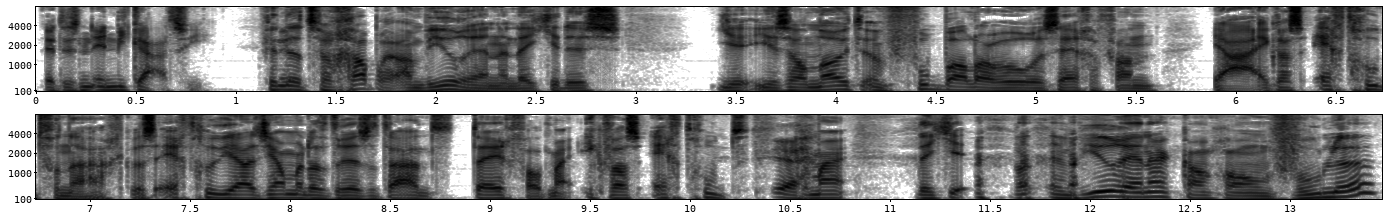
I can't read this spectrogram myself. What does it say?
het is een indicatie. Ik vind het zo grappig aan wielrennen dat je dus. Je, je zal nooit een voetballer horen zeggen van. Ja, ik was echt goed vandaag. Ik was echt goed. Ja, het is jammer dat het resultaat tegenvalt, maar ik was echt goed. Ja. Maar dat je. Een wielrenner kan gewoon voelen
